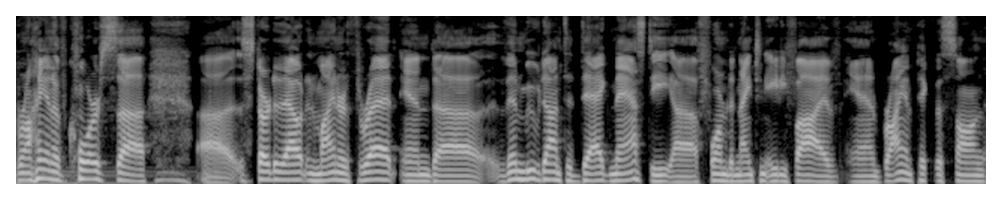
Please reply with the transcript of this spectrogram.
Brian, of course, uh, uh, started out in Minor Threat and uh, then moved on to Dag Nasty, uh, formed in 1985. And Brian picked the song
